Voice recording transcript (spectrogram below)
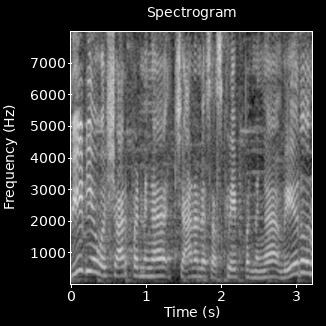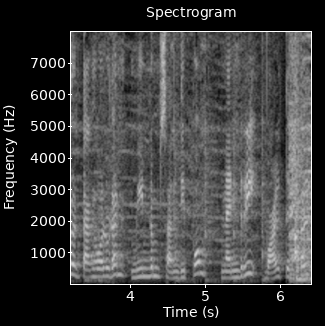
வீடியோவை ஷேர் பண்ணுங்கள் சேனலை சப்ஸ்கிரைப் பண்ணுங்கள் வேறொரு தகவலுடன் மீண்டும் சந்திப்போம். நன்றி வாழ்த்துக்கள்.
